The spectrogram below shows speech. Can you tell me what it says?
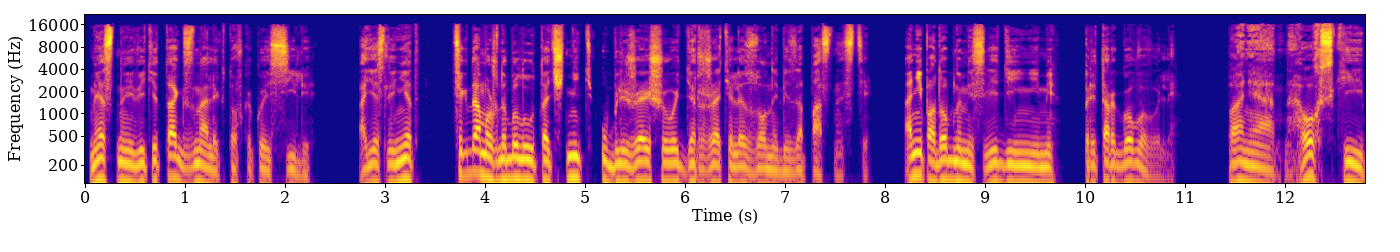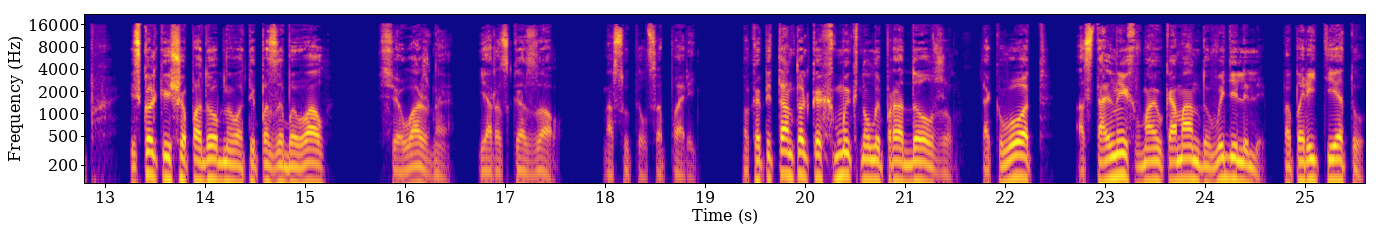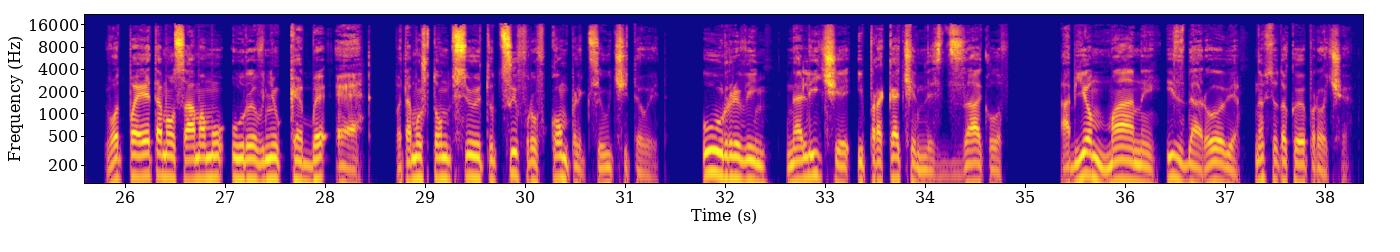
Местные ведь и так знали, кто в какой силе. А если нет, всегда можно было уточнить у ближайшего держателя зоны безопасности. Они подобными сведениями приторговывали. Понятно. Ох, Скип. И сколько еще подобного ты позабывал? Все важное я рассказал, насупился парень. Но капитан только хмыкнул и продолжил. Так вот, Остальных в мою команду выделили по паритету. Вот по этому самому уровню КБЭ. Потому что он всю эту цифру в комплексе учитывает. Уровень, наличие и прокачанность заклов, объем маны и здоровья, но все такое прочее.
